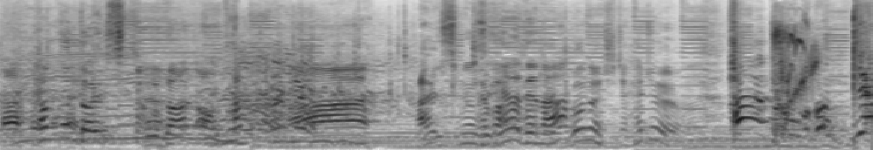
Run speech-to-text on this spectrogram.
한번 더 해주세요. 아, 제발 해야 되나? 이거는 진짜 해줘요. 하나, 둘, 셋!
